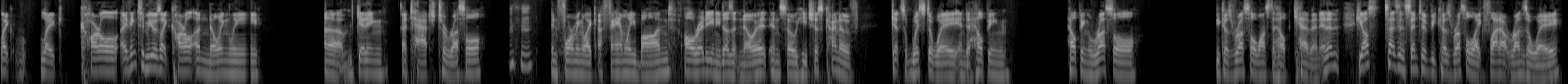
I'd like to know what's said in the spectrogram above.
like like Carl. I think to me it was like Carl unknowingly, um, getting attached to Russell hmm and forming like a family bond already and he doesn't know it and so he just kind of gets whisked away into helping helping Russell because Russell wants to help Kevin. And then he also has incentive because Russell like flat out runs away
